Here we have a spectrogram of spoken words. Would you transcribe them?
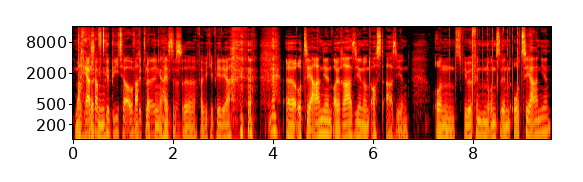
Machtblöcken, Herrschaftsgebiete aufgeteilt. Machtblöcken heißt es äh, bei Wikipedia. Ne. äh, Ozeanien, Eurasien und Ostasien. Und wir befinden uns in Ozeanien,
